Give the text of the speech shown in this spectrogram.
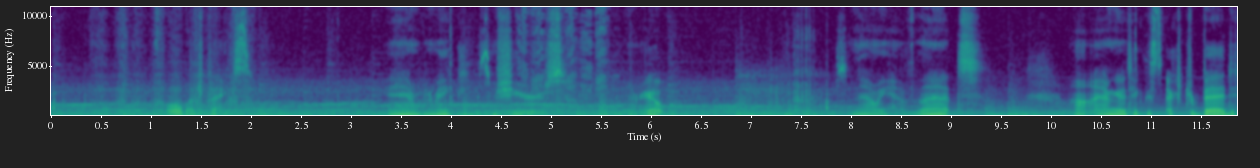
A whole bunch of planks. And we're gonna make some shears. There we go. So now we have that. Uh, I am gonna take this extra bed.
